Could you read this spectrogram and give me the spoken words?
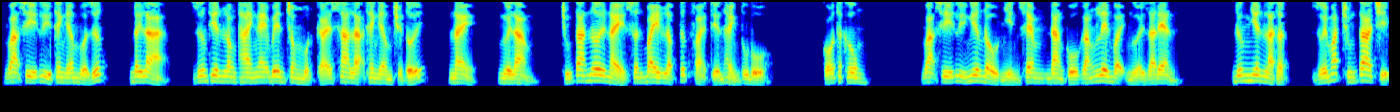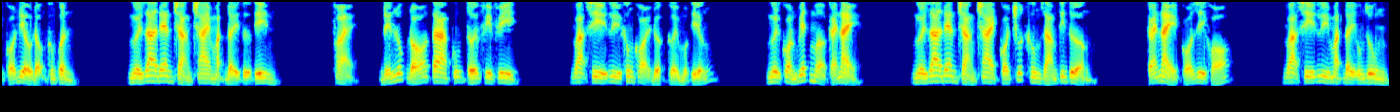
Vạ sĩ lì thanh âm vừa dứt, đây là dương thiên long thai ngay bên trong một cái xa lạ thanh âm chuyển tới này người làm chúng ta nơi này sân bay lập tức phải tiến hành tu bổ có thật không vạ sĩ lì nghiêng đầu nhìn xem đang cố gắng lên vậy người da đen đương nhiên là thật dưới mắt chúng ta chỉ có điều động không quân người da đen chàng trai mặt đầy tự tin. Phải, đến lúc đó ta cũng tới phi phi. Vạ sĩ ly không khỏi được cười một tiếng. Người còn biết mở cái này. Người da đen chàng trai có chút không dám tin tưởng. Cái này có gì khó? Vạ sĩ ly mặt đầy ung dung,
